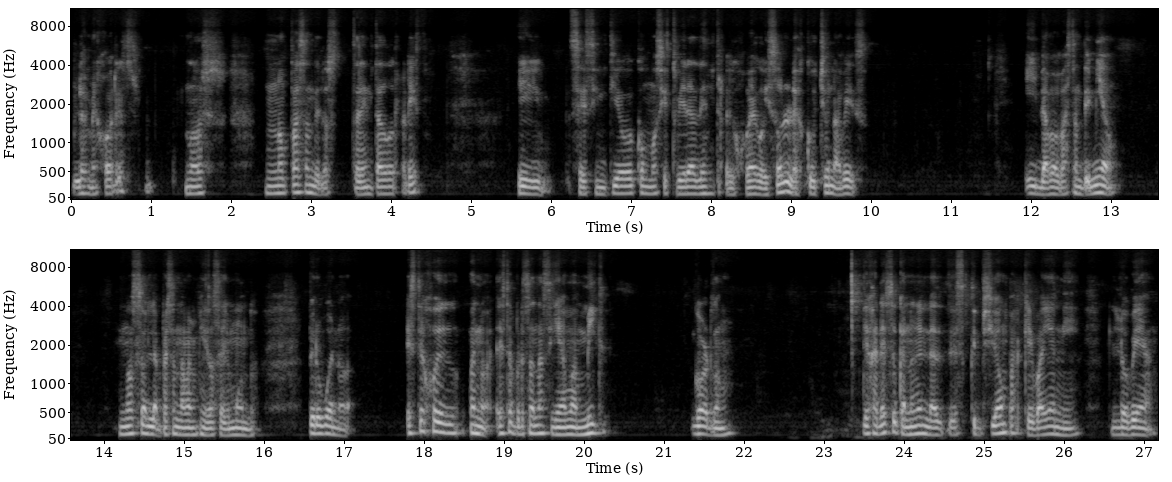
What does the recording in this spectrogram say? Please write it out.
los mejores, no pasan de los 30 dólares y se sintió como si estuviera dentro del juego y solo lo escuché una vez y daba bastante miedo. No soy la persona más miedosa del mundo. Pero bueno, este juego, bueno, esta persona se llama Mick Gordon. Dejaré su canal en la descripción para que vayan y lo vean.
